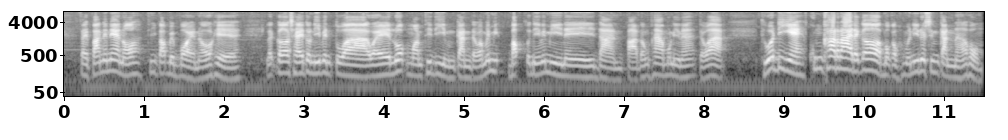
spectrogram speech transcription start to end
ๆใส่ฟ้าแน่ๆเนาะที่บัฟบ่อยๆเนาะโอเค แล้วก็ใช้ตัวนี้เป็นตัวไว้รวบมอนที่ดีเหมือนกัน แต่ว่าไม่มีบัฟตัวนี้ไม่มีในด่านป่าต้องห้ามพวกนี้นะ แต่ว่าถือว่าดีไงคุ้มค่าได้แล้วก็เหมาะกับคอมมูนี่ด้วยเช่นกันนะครับผม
